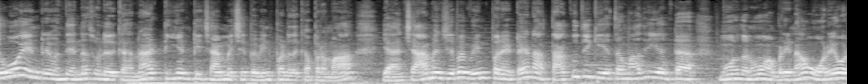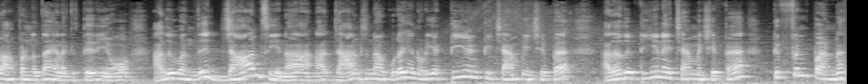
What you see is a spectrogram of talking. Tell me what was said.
ஜோ ஹென்ரி வந்து என்ன சொல்லியிருக்காருன்னா டிஎன்டி சாம்பியன்ஷிப்பை வின் பண்ணதுக்கு அப்புறமா என் சாம்பியன்ஷிப்பை வின் பண்ணிட்டேன். நான் தகுதிக்கு ஏற்ற மாதிரி என்கிட்ட மோதணும் அப்படின்னா ஒரே ஒரு ஆப்பண்ணு தான் எனக்கு தெரியும். அது வந்து ஜான்சினா நான் ஜான்சினா கூட என்னுடைய டிஎன்டி சாம்பியன்ஷிப்பை அதாவது டிஎன்ஏ சாம்பியன்ஷிப்பை டிஃபன் பண்ண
